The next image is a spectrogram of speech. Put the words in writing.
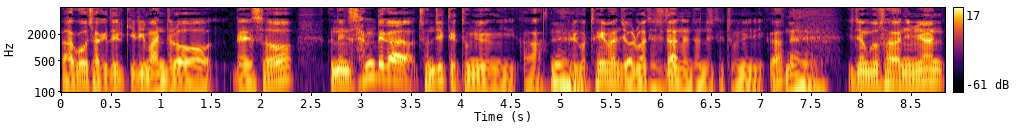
라고 자기들끼리 만들어내서 근데 이제 상대가 전직 대통령이니까 네. 그리고 퇴임한 지 얼마 되지도 않은 전직 대통령이니까 네. 이 정도 사안이면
